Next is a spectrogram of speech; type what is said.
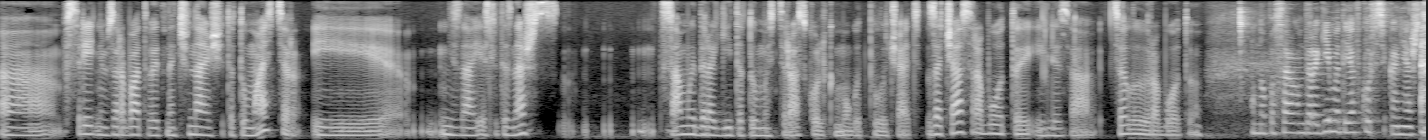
а, в среднем зарабатывает начинающий тату-мастер? И, не знаю, если ты знаешь самые дорогие тату-мастера сколько могут получать? За час работы или за целую работу? Ну, по самым дорогим это я в курсе, конечно.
